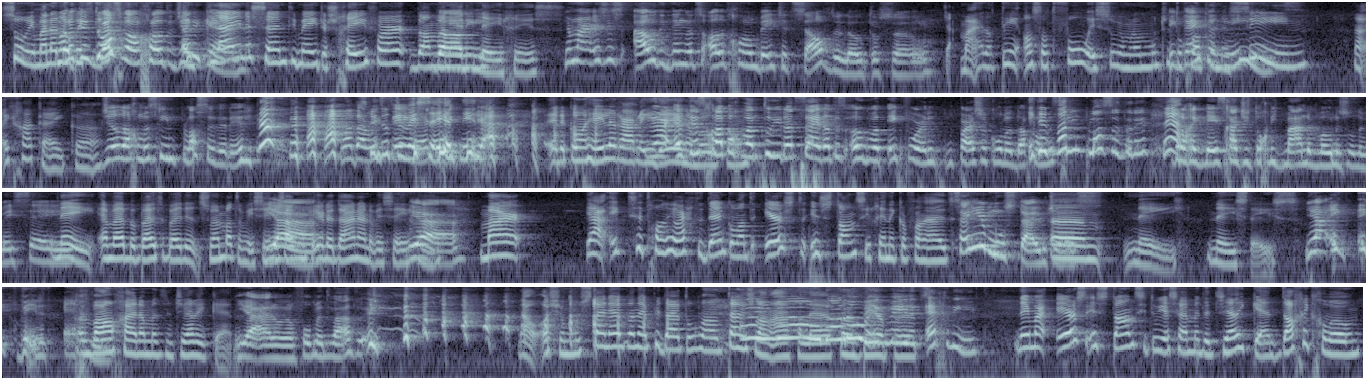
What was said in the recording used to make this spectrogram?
Sorry, maar dan Maar loop ik is toch best wel een grote een jerrycan. kleine centimeter schever dan wanneer Dan- die leeg is. Ja, maar ze is oud. Ik denk dat ze altijd gewoon een beetje hetzelfde loopt of zo. Ja, maar dat ding, als dat vol is, sorry, maar dan moet je Ik toch wel denk het kunnen niet. zien. Nou, ik ga kijken. Jill dacht misschien plassen erin. Want Misschien doet de wc het niet. Ja, En er komen hele rare ideeën ja het is grappig, want toen je dat zei, dat is ook wat ik voor een paar seconden dacht. Ik denk, misschien plassen erin. Ja. Toen dacht ik, deze gaat je toch niet maanden wonen zonder wc. Nee, en we hebben buiten bij de zwembad een wc. Dus Ja. zou ik nog eerder daar naar de wc gaan. Ja. Maar ja, ik zit gewoon heel erg te denken. Want de eerste instantie ging ik ervan uit. Zijn hier moestuintjes? ehm, nee, nee, Stees. ja, ik, ik weet het echt En niet. waarom ga je dan met een jerrycan? Ja, en dan vol met water. Nou, als je een moestuin hebt, dan heb je daar toch wel een tuinslang know, aangelegd. Van een Ik weet het echt niet. Nee, maar eerste instantie toen jij zei met de jerrycan, dacht ik gewoon...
